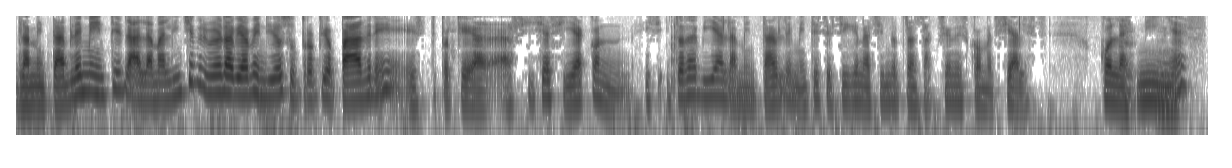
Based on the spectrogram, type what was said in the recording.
Lamentablemente, la, la, Malinche primero la había vendido su propio padre, este, porque así se hacía con, y todavía lamentablemente se siguen haciendo transacciones comerciales con las niñas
